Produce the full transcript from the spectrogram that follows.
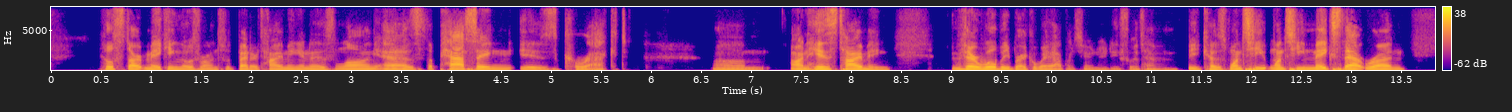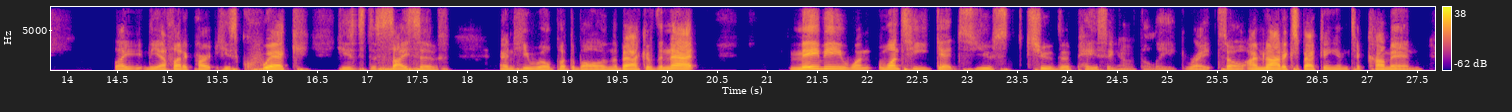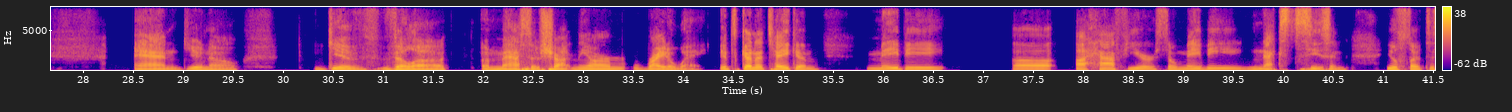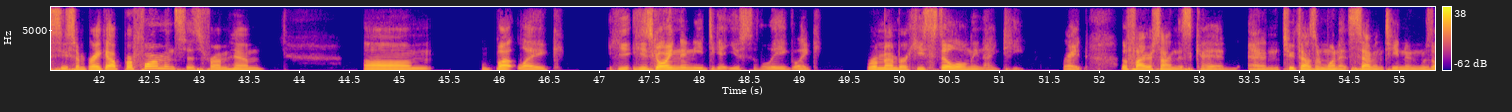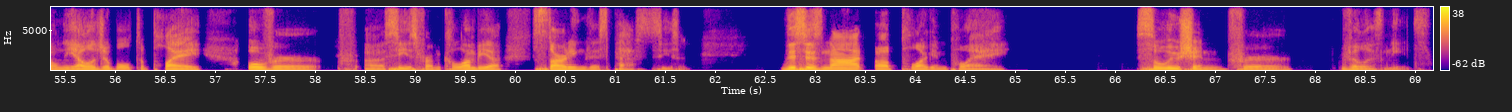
he'll start making those runs with better timing and as long as the passing is correct um, on his timing there will be breakaway opportunities with him. Because once he once he makes that run like the athletic part he's quick he's decisive and he will put the ball in the back of the net maybe when, once he gets used to the pacing of the league, right? So I'm not expecting him to come in and, you know, give Villa a massive shot in the arm right away. It's going to take him maybe uh, a half year. So maybe next season you'll start to see some breakout performances from him. Um, but like he, he's going to need to get used to the league. Like, remember, he's still only 19, right? The Fire signed this kid in 2001 at 17 and was only eligible to play over uh, from Colombia starting this past season. This is not a plug and play solution for Villa's needs.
